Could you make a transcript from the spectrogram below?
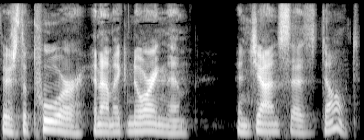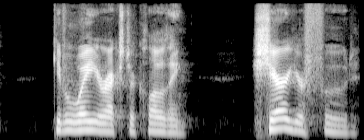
There's the poor, and I'm ignoring them. And John says, Don't. Give away your extra clothing Share your food.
